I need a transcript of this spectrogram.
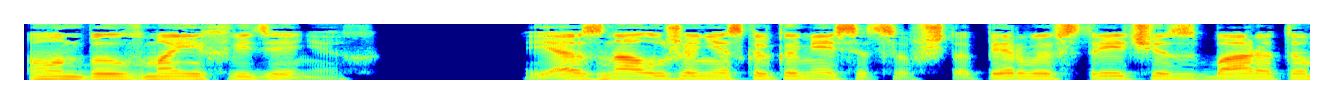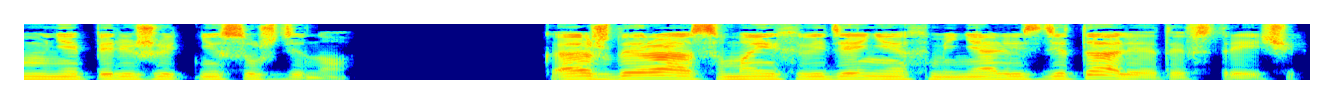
Он был в моих видениях. Я знал уже несколько месяцев, что первой встречи с Барретом мне пережить не суждено. Каждый раз в моих видениях менялись детали этой встречи,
